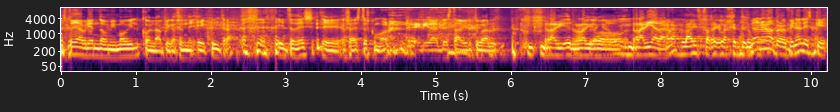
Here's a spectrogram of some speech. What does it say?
estoy abriendo mi móvil con la aplicación de Ecultra. Y entonces, eh, o sea, esto es como realidad de esta virtual radio, radio radiada, ¿no? Instagram Live para que la gente lo No, no, no, pero al final es que.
